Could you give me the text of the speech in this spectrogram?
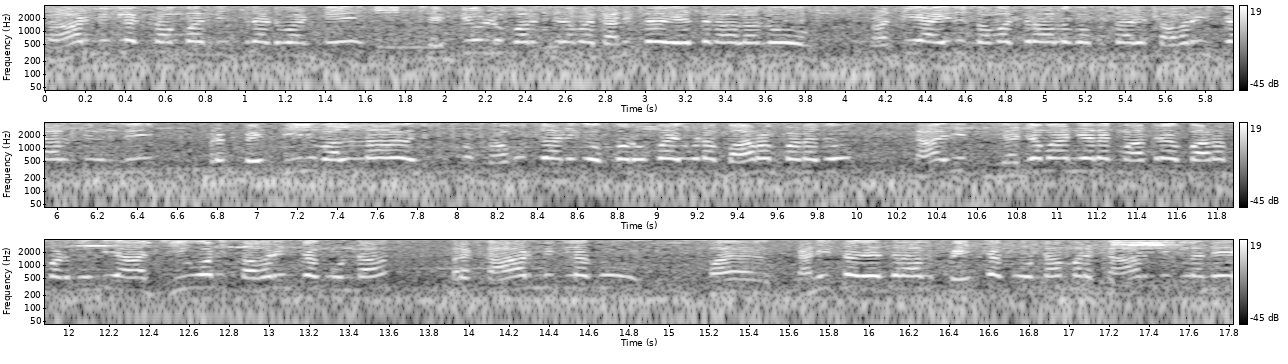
కార్మికులకు సంబంధించినటువంటి షెడ్యూల్డ్ పరిశ్రమ కనీస వేతనాలను ప్రతి ఐదు సంవత్సరాలకు ఒకసారి సవరించాల్సి ఉంది. దీనివల్ల ప్రభుత్వానికి ఒక్క రూపాయి కూడా భారం పడదు. కానీ యజమాన్యాలకు మాత్రమే భారం పడుతుంది. ఆ జీవోని సవరించకుండా మరి కార్మికులకు కనీస వేతనాలు పెంచకుండా మరి కార్మికులనే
